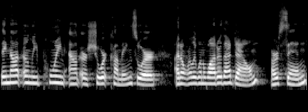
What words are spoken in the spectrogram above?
They not only point out our shortcomings, or I don't really want to water that down, our sin,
